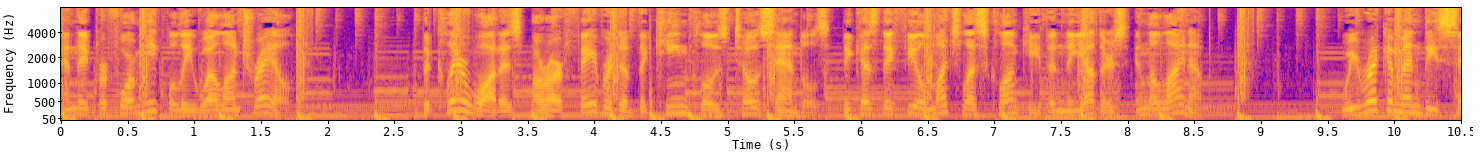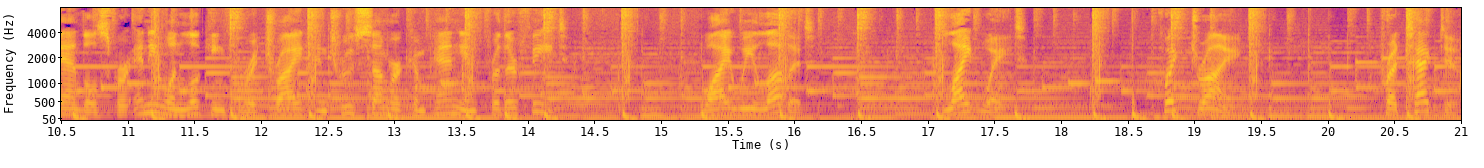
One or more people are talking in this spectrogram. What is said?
and they perform equally well on trail. The Clearwaters are our favorite of the Keen closed-toe sandals because they feel much less clunky than the others in the lineup. We recommend these sandals for anyone looking for a tried and true summer companion for their feet. Why we love it. Lightweight. Quick drying. Protective.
